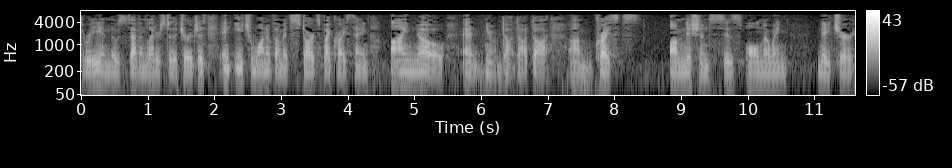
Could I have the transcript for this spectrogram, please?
3 and those seven letters to the churches. In each one of them, it starts by Christ saying, I know, and, you know, dot, dot, dot. Um, Christ's omniscience, his all knowing nature,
